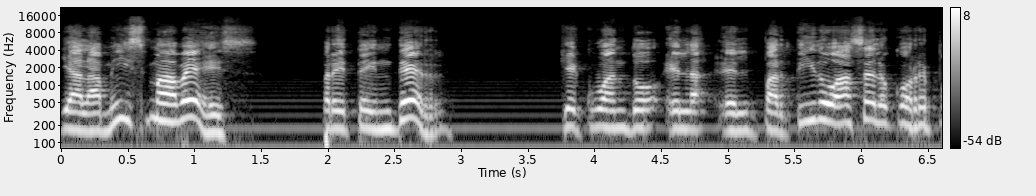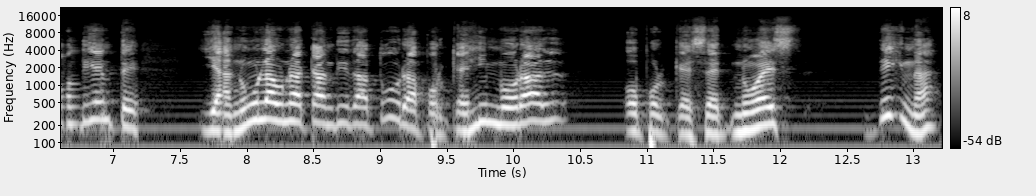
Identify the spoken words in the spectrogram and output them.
y a la misma vez pretender que cuando el, partido hace lo correspondiente y anula una candidatura porque es inmoral o porque no es digna,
